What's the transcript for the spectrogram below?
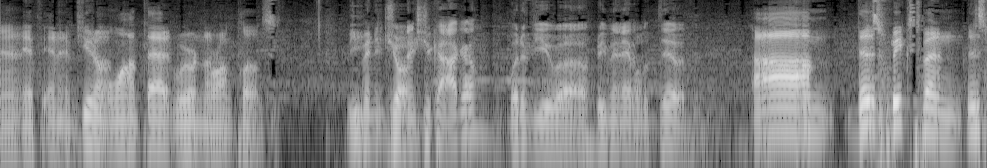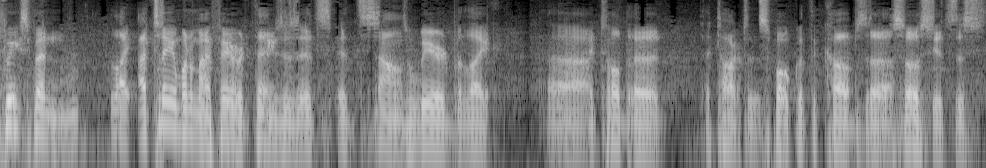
and if and if you don't want that, we're in the wrong place. Have you been enjoying Chicago? What have you, uh, what have you been able to do? Um, this week's been this week's been like I'll tell you one of my favorite things is it's it sounds weird, but like uh, I told the I talked to spoke with the Cubs uh, associates this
